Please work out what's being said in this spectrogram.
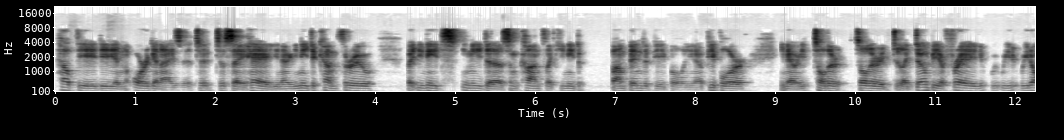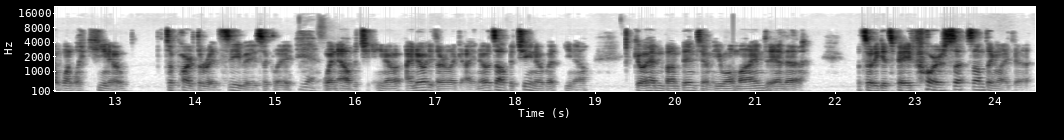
help the AD and organize it to, to say, hey, you know, you need to come through, but you need you need uh, some conflict. You need to bump into people. You know, people are, you know, he told her told her like, don't be afraid. We we don't want like you know to part the Red Sea basically. Yes. When Al Pacino, you know, I know they're like, I know it's Al Pacino, but you know, go ahead and bump into him. He won't mind, and uh, that's what he gets paid for, something like that.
